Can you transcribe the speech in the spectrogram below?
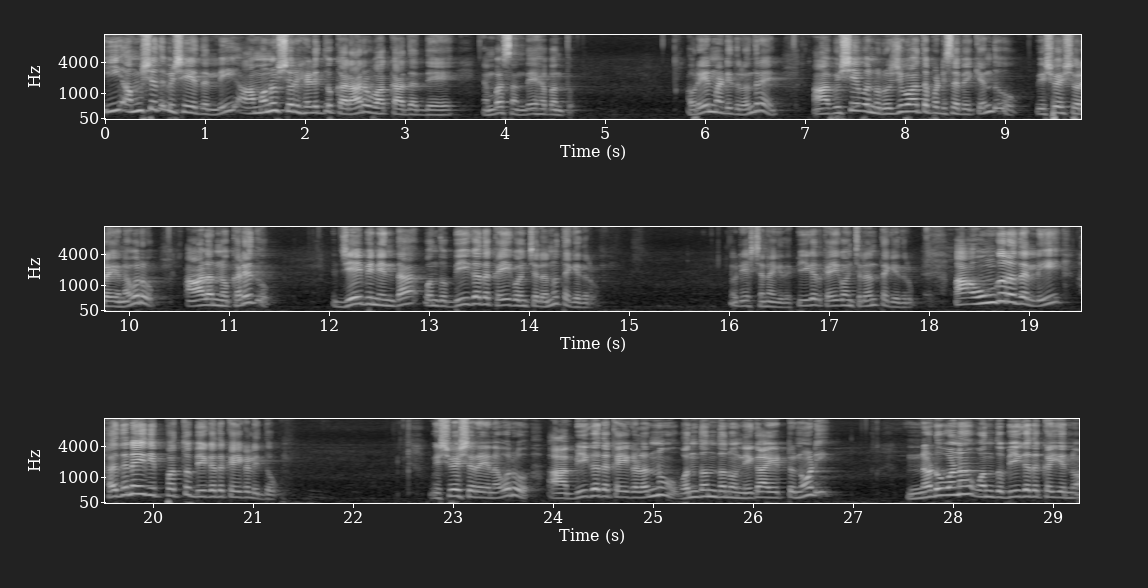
ಈ ಅಂಶದ ವಿಷಯದಲ್ಲಿ ಆ ಮನುಷ್ಯರು ಹೇಳಿದ್ದು ಕರಾರು ವಾಕಾದದ್ದೇ ಎಂಬ ಸಂದೇಹ ಬಂತು. ಅವರೇನು ಮಾಡಿದರು ಅಂದರೆ ಆ ವಿಷಯವನ್ನು ರುಜುವಾತುಪಡಿಸಬೇಕೆಂದು ವಿಶ್ವೇಶ್ವರಯ್ಯನವರು ಆಳನ್ನು ಕರೆದು ಜೇಬಿನಿಂದ ಒಂದು ಬೀಗದ ಕೈಗೊಂಚಲನ್ನು ತೆಗೆದರು. ನೋಡಿ ಎಷ್ಟು ಚೆನ್ನಾಗಿದೆ. ಬೀಗದ ಕೈಗೊಂಚಲನ್ನು ತೆಗೆದರು. ಆ ಉಂಗುರದಲ್ಲಿ ಹದಿನೈದು ಇಪ್ಪತ್ತು ಬೀಗದ ಕೈಗಳಿದ್ದವು. ವಿಶ್ವೇಶ್ವರಯ್ಯನವರು ಆ ಬೀಗದ ಕೈಗಳನ್ನು ಒಂದೊಂದನ್ನು ನಿಗಾ ಇಟ್ಟು ನೋಡಿ, ನಡುವಣ ಒಂದು ಬೀಗದ ಕೈಯನ್ನು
